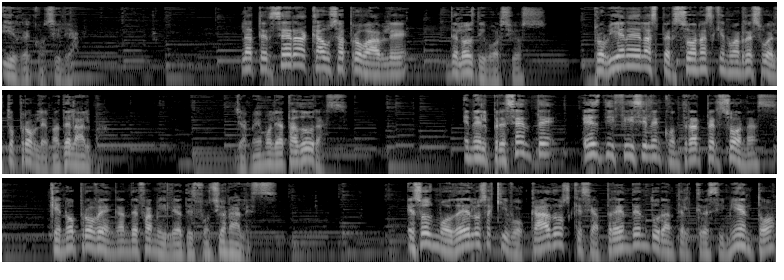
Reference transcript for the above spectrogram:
irreconciliables. La tercera causa probable de los divorcios proviene de las personas que no han resuelto problemas del alma. Llamémosle ataduras. En el presente es difícil encontrar personas que no provengan de familias disfuncionales. Esos modelos equivocados que se aprenden durante el crecimiento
